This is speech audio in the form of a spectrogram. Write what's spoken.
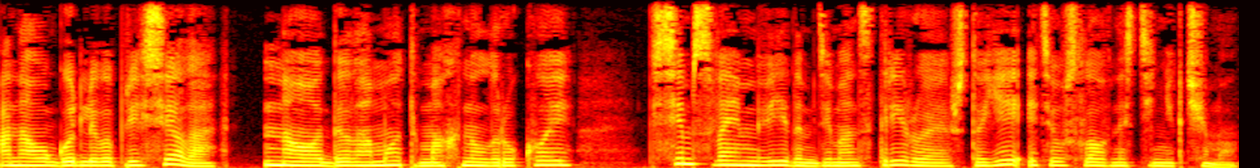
она угодливо присела, но Деламот махнул рукой, всем своим видом демонстрируя, что ей эти условности ни к чему.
